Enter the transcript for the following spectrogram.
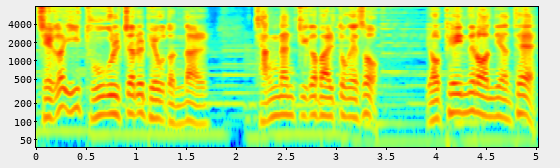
제가 이 두 글자를 배우던 날 장난기가 발동해서 옆에 있는 언니한테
